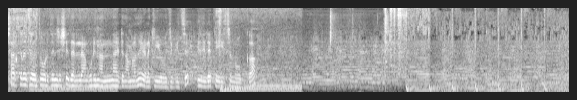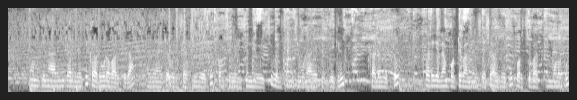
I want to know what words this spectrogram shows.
ശർക്കര ചേർത്ത് കൊടുത്തതിന് ശേഷം ഇതെല്ലാം കൂടി നന്നായിട്ട് നമ്മളൊന്ന് ഇളക്കി യോജിപ്പിച്ച് ഇതിന്റെ ടേസ്റ്റ് നോക്കുക. നമുക്ക് നാരങ്ങക്കറിയിലേക്ക് കടുകൂടെ വറുത്തിടാം. അതിനായിട്ട് ഒരു ചട്ടിയിലേക്ക് കുറച്ച് വെളിച്ചെണ്ണ ഒഴിച്ച് വെളിച്ചെണ്ണ ചൂടായപ്പോഴത്തേക്കിനും കടുകിട്ടു കടുകെല്ലാം പൊട്ടി വന്നതിന് ശേഷം അതിലേക്ക് കുറച്ച് വറ്റമുളകും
